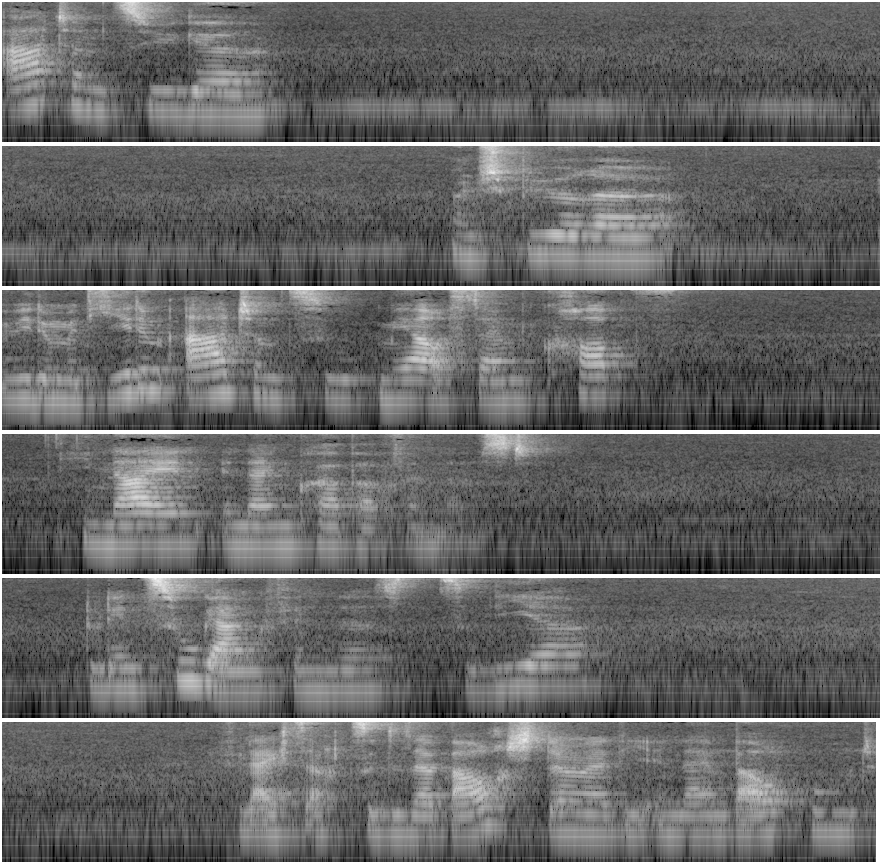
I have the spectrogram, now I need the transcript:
Atemzüge Und spüre, wie du mit jedem Atemzug mehr aus deinem Kopf hinein in deinen Körper findest. Du den Zugang findest zu dir, vielleicht auch zu dieser Bauchstimme, die in deinem Bauch ruht,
